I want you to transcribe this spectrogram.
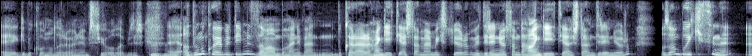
e, gibi konuları önemsiyor olabilir. Hı hı. E, adını koyabildiğimiz zaman bu hani ben bu kararı hangi ihtiyaçtan vermek istiyorum ve direniyorsam da hangi ihtiyaçtan direniyorum. O zaman bu ikisini e,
